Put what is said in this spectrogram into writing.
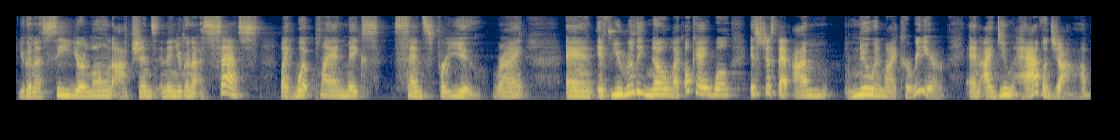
you're going to see your loan options, and then you're going to assess like what plan makes sense for you, right? And if you really know, like, okay, well, it's just that I'm new in my career and I do have a job,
